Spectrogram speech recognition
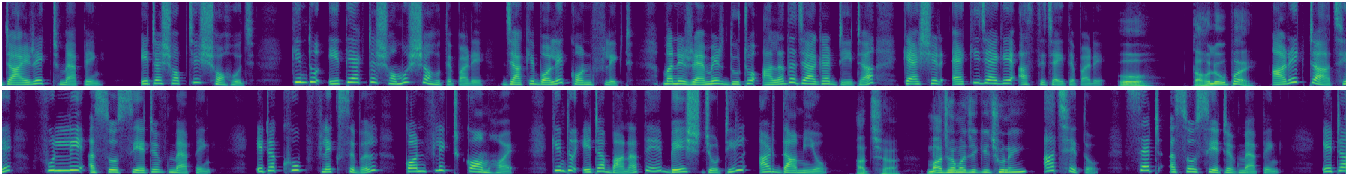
ডাইরেক্ট ম্যাপিং এটা সবচেয়ে সহজ কিন্তু এতে একটা সমস্যা হতে পারে যাকে বলে কনফ্লিক্ট মানে র্যামের দুটো আলাদা জায়গার ডেটা ক্যাশের একই জায়গায় আসতে চাইতে পারে। ও তাহলে উপায়? আরেকটা আছে ফুললি অ্যাসোসিয়েটিভ ম্যাপিং এটা খুব ফ্লেক্সিবল কনফ্লিক্ট কম হয়। কিন্তু এটা বানাতে বেশ জটিল আর দামিও। আচ্ছা মাঝামাঝি কিছু নেই? আছে তো সেট অ্যাসোসিয়েটিভ ম্যাপিং এটা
